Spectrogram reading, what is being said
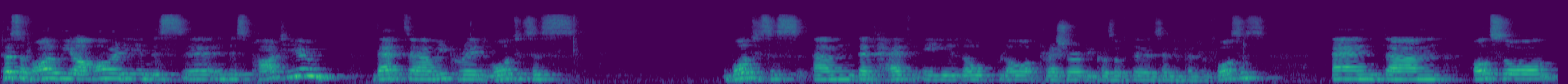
first of all, we are already in this uh, in this part here that uh, we create vortices vortices um, that have a low lower pressure because of the centripetal forces and um, also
